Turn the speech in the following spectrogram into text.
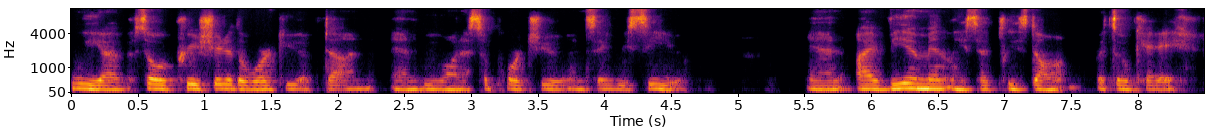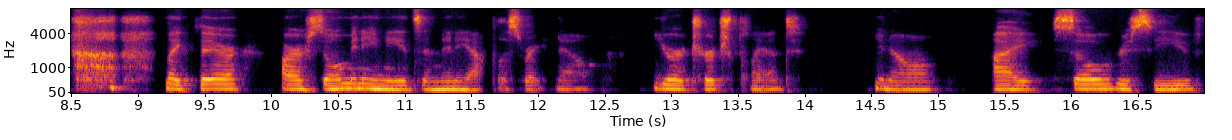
We have so appreciated the work you have done, and we want to support you and say we see you. And I vehemently said, please don't. It's okay. like there are so many needs in Minneapolis right now. You're a church plant. You know, I so receive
